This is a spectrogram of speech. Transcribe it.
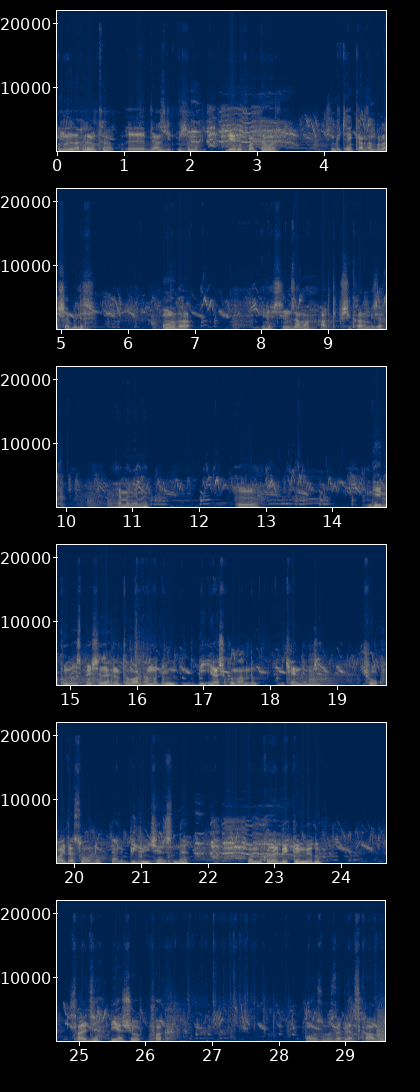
Bunun da hırıltı e, biraz gitmiş ama diğer ufakta var. Çünkü tekrardan bulaşabilir. Onu da iyileştiğim zaman artık bir şey kalmayacak. Hemen hemen. E, diye bir konuda İsveç'te de hırıltı vardı ama dün bir ilaç kullandım. Yani kendimce. Çok faydası oldu. Yani bir gün içerisinde ben bu kadar beklemiyordum. Sadece diğer şu ufak Omuzumuzda biraz kaldı.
